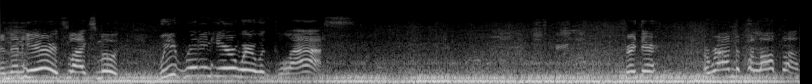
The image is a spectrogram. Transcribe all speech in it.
and then here it's like smooth. We've ridden here where it was glass. Right there, around the palapa.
